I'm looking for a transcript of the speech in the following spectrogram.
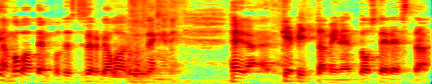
Ihan kova tempo tietysti Serbian laajuusjengi, niin heidän kepittäminen tuosta edestä.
